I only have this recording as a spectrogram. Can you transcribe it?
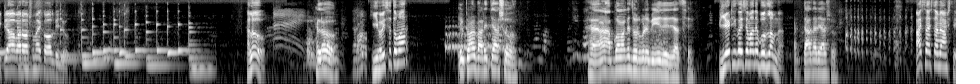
এটা আবার অসময় কল দিল। হ্যালো? হ্যালো। কি হয়েছে তোমার? একটু আমার বাড়িতে আসো। হ্যাঁ আমার আব্বু আমাকে জোর করে বিয়ে দিয়ে যাচ্ছে। বিয়ে ঠিক হয়েছে মানে বুঝলাম না। তাড়াতাড়ি আসো। আচ্ছা আচ্ছা আমি আসছি।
